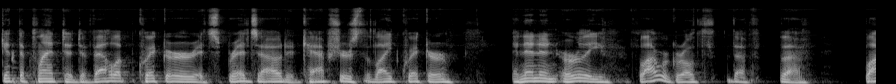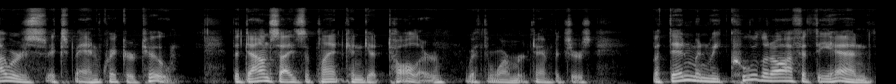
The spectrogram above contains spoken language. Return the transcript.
Get the plant to develop quicker, it spreads out, it captures the light quicker. And then in early flower growth, the, the flowers expand quicker too. The downsides, the plant can get taller with warmer temperatures. But then when we cool it off at the end,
